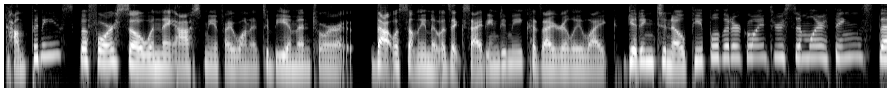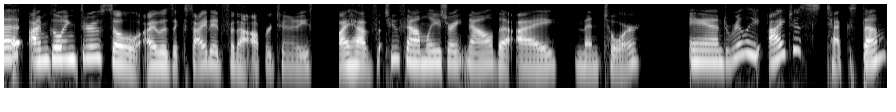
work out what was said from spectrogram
companies before. So when they asked me if I wanted to be a mentor, that was something that was exciting to me because I really like getting to know people that are going through similar things that I'm going through. So I was excited for that opportunity. I have two families right now that I mentor. And really, I just text them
